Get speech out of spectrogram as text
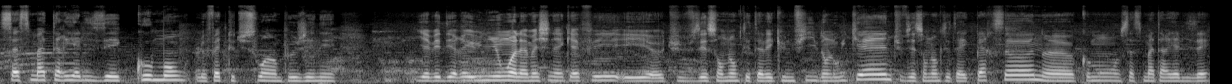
Ça se matérialisait comment le fait que tu sois un peu gêné il y avait des réunions à la machine à café et tu faisais semblant que tu étais avec une fille dans le week-end, tu faisais semblant que tu étais avec personne. comment ça se matérialisait?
